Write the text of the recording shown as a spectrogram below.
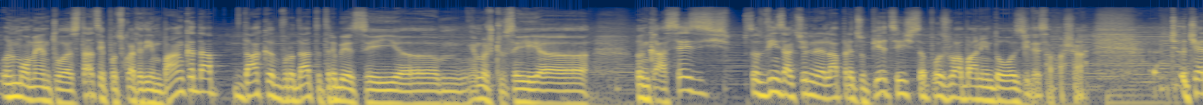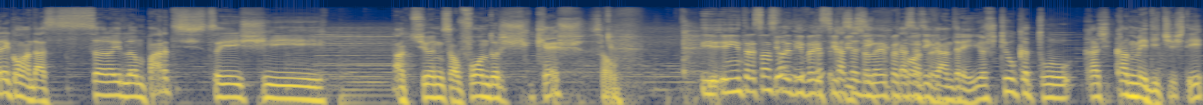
în momentul ăsta, ți-ai poți scoate din bancă, dar dacă vreodată trebuie să-i, uh, nu știu, să-i uh, încasezi, să vinzi acțiunile la prețul pieței și să poți lua bani în două zile sau așa. Ce ai recomandat? Să îl împarți, să iei și acțiuni sau fonduri și cash? Sau? E, e interesant să eu, le diversifici, ca să, zic, să le ai pe ca toate. să zic, Andrei, eu știu că tu, ca, ca medici, știi,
